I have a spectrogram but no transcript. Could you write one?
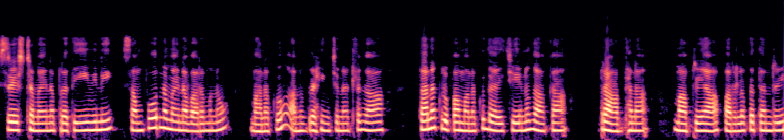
శ్రేష్టమైన ప్రతి ఈవిని సంపూర్ణమైన వరమును మనకు అనుగ్రహించినట్లుగా తన కృప మనకు దయచేయునుగాక. ప్రార్థన మా ప్రియ పరలోక తండ్రి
